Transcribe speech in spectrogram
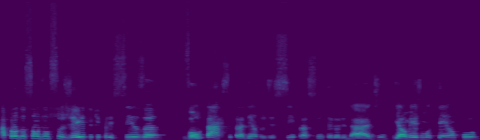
à produção de um sujeito que precisa voltar-se para dentro de si, para a sua interioridade, e ao mesmo tempo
